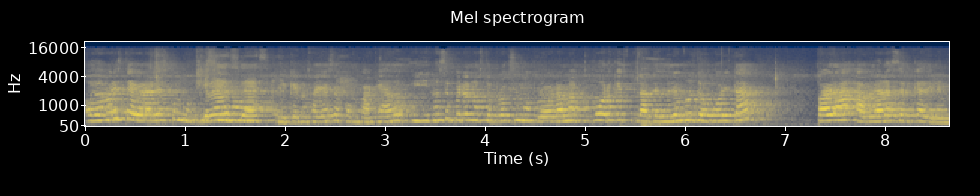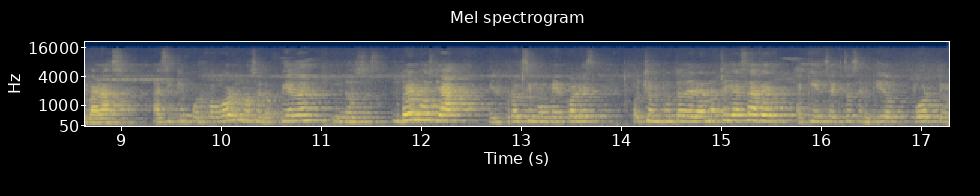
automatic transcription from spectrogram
Odamaris, te agradezco muchísimo el que nos hayas acompañado y no se pierdan nuestro próximo programa porque la tendremos de vuelta para hablar acerca del embarazo. Así que por favor no se lo pierdan y nos vemos ya el próximo miércoles 8 en punto de la noche, ya saben, aquí en Sexto Sentido por Teo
